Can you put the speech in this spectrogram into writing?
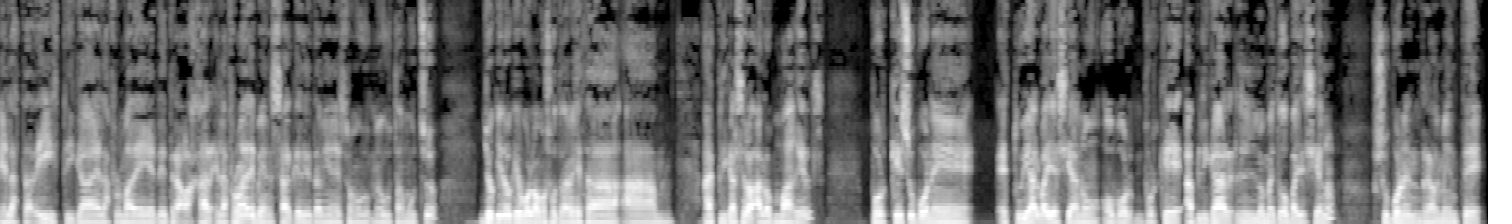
en la estadística, en la forma de, trabajar, en la forma de pensar, que también eso me gusta mucho, yo quiero que volvamos otra vez a, a, explicárselo a los muggles por qué supone estudiar bayesiano o por, qué aplicar los métodos bayesianos suponen realmente...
